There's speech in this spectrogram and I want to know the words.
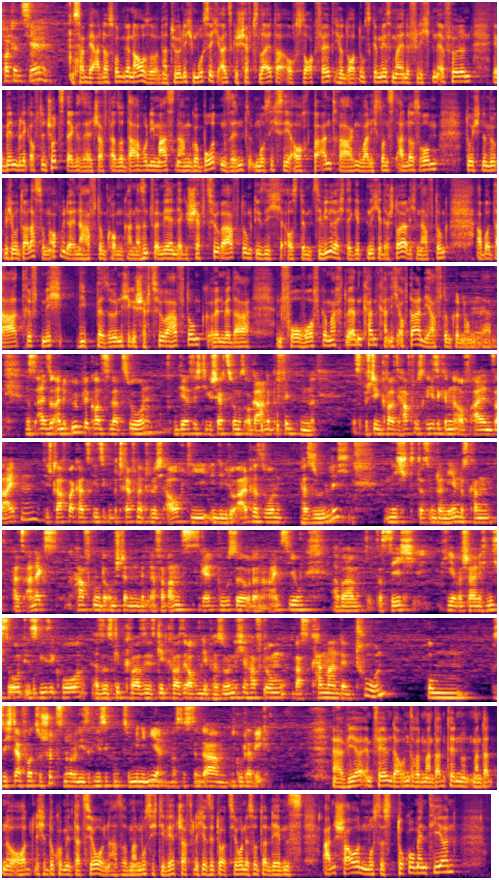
potenziell? Das haben wir andersrum genauso. Natürlich muss ich als Geschäftsleiter auch sorgfältig und ordnungsgemäß meine Pflichten erfüllen im Hinblick auf den Schutz der Gesellschaft. Also da, wo die Maßnahmen geboten sind, muss ich sie auch beantragen, weil ich sonst andersrum durch eine mögliche Unterlassung auch wieder in eine Haftung kommen kann. Da sind wir mehr in der Geschäftsführerhaftung, die sich aus dem Zivilrecht ergibt, nicht in der steuerlichen Haftung. Aber da trifft mich die persönliche Geschäftsführerhaftung. Wenn mir da ein Vorwurf gemacht werden kann, kann ich auch da in die Haftung genommen werden. Das ist also eine üble Konstellation, in der sich die Geschäftsführungsorgane befinden. Es bestehen quasi Haftungsrisiken auf allen Seiten. Die Strafbarkeitsrisiken betreffen natürlich auch die Individualperson persönlich, nicht das Unternehmen. Das kann als Annex haften unter Umständen mit einer Verbandsgeldbuße oder einer Einziehung. Aber das sehe ich hier wahrscheinlich nicht so, dieses Risiko. Also es gibt quasi, es geht quasi auch um die persönliche Haftung. Was kann man denn tun, um sich davor zu schützen oder diese Risiken zu minimieren? Was ist denn da ein guter Weg? Ja, wir empfehlen da unseren Mandantinnen und Mandanten eine ordentliche Dokumentation. Also man muss sich die wirtschaftliche Situation des Unternehmens anschauen, muss es dokumentieren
